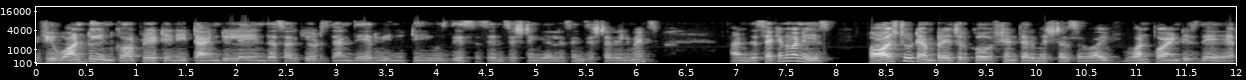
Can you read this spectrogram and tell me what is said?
If you want to incorporate any time delay in the circuits then there we need to use this sensistor elements. And the second one is positive temperature coefficient thermistors. So one point is there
